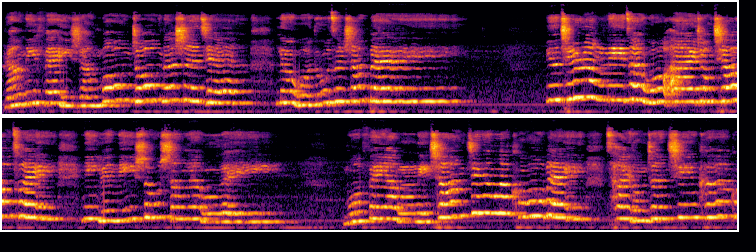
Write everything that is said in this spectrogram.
让你飞向梦伤悲。与其让你在我爱中憔悴，宁愿你受伤流泪。莫非要你尝尽了苦悲，才懂真情可贵？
